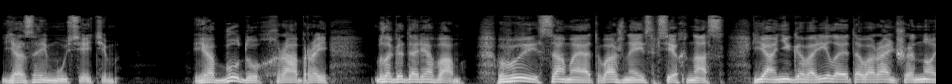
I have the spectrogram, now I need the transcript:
Я займусь этим. Я буду храброй, благодаря вам. Вы самая отважная из всех нас. Я не говорила этого раньше, но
